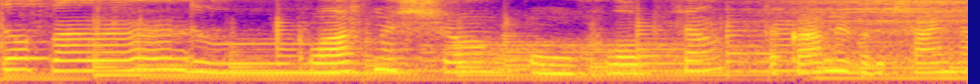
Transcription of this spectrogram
tô falando. Класно, що у хлопця така незвичайна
